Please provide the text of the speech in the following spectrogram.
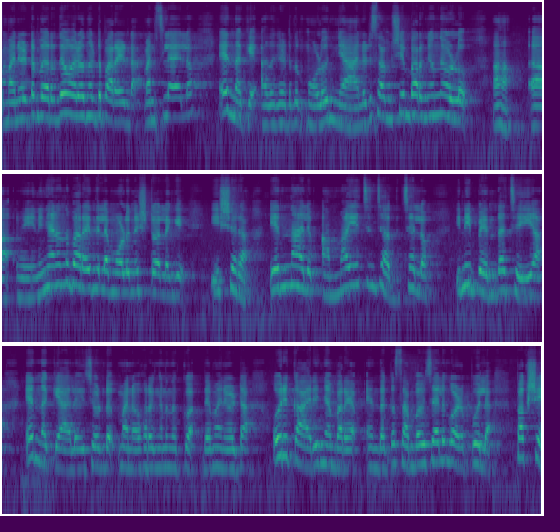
മനുവേട്ടൻ വെറുതെ ഓരോന്നിട്ട് പറയണ്ട. മനസ്സിലായല്ലോ? എന്നൊക്കെ. അത് കേട്ടത് മോളും ഞാനൊരു സംശയം പറഞ്ഞു എന്നേ ഉള്ളൂ. ആ ആ, ഇനി ഞാനൊന്നും പറയുന്നില്ല. മോളിന് ഇഷ്ടമല്ലെങ്കിൽ. ഈശ്വര എന്നാലും അമ്മായിയച്ഛൻ ചതിച്ചല്ലോ. ഇനിയിപ്പോൾ എന്താ ചെയ്യുക എന്നൊക്കെ ആലോചിച്ചുകൊണ്ട് മനോഹർ ഇങ്ങനെ നിൽക്കുക അതേ മനുവേട്ട ഒരു കാര്യം ഞാൻ പറയാം. എന്തൊക്കെ സംഭവിച്ചാലും കുഴപ്പമില്ല. പക്ഷേ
